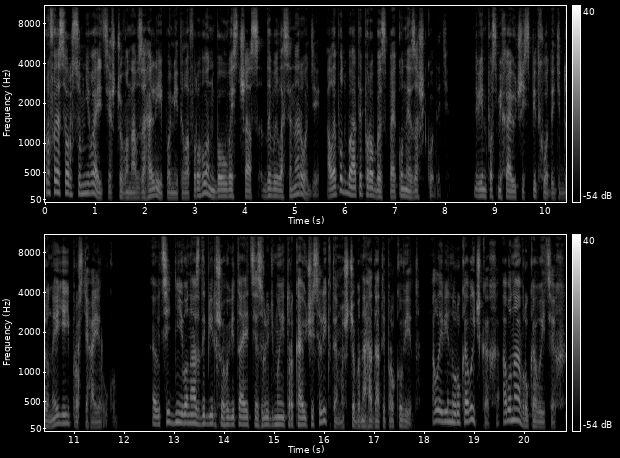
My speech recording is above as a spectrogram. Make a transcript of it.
Професор сумнівається, що вона взагалі помітила фургон, бо увесь час дивилася на роді, але подбати про безпеку не зашкодить. Він, посміхаючись, підходить до неї і простягає руку. В ці дні вона здебільшого вітається з людьми, торкаючись ліктем, щоб нагадати про ковід, але він у рукавичках, а вона в рукавицях.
